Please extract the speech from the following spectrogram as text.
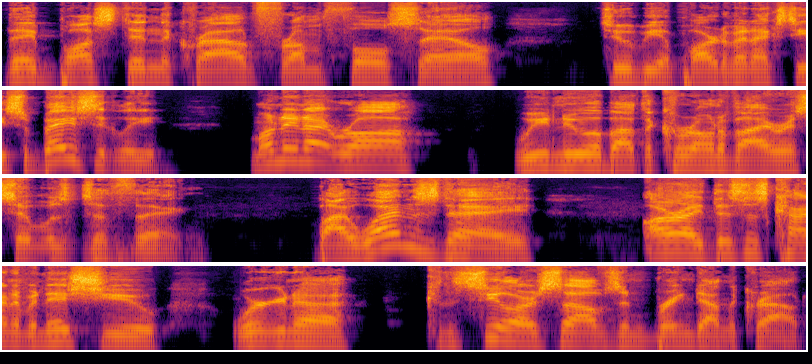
they bust in the crowd from Full Sail to be a part of NXT. So basically, Monday Night Raw, we knew about the coronavirus. It was a thing. By Wednesday, all right, this is kind of an issue. We're going to conceal ourselves and bring down the crowd.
